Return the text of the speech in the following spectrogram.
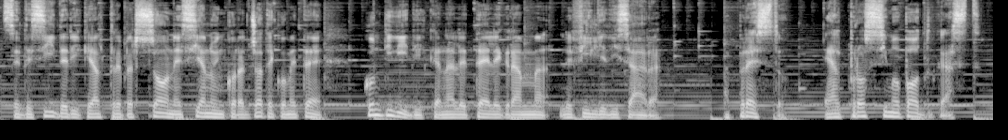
Se desideri che altre persone siano incoraggiate come te, condividi il canale Telegram Le figlie di Sara. A presto e al prossimo podcast.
